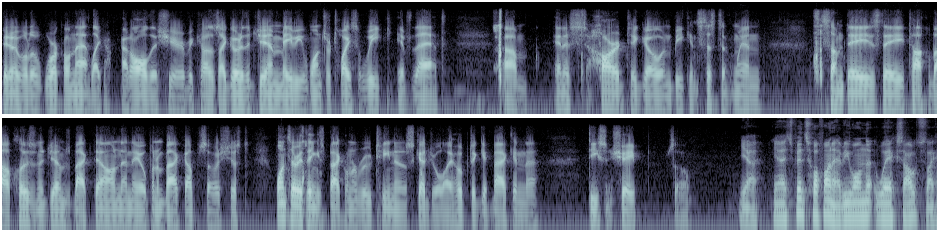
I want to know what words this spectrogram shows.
been able to work on that like at all this year because I go to the gym maybe once or twice a week, if that. Um, and it's hard to go and be consistent when some days they talk about closing the gyms back down and they open them back up. So it's just once everything is back on a routine and a schedule, I hope to get back in the decent shape. So yeah, yeah, it's been tough on everyone that works out. Like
